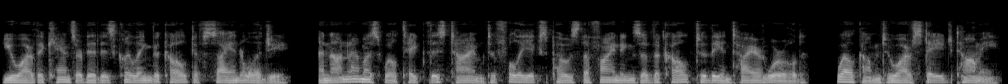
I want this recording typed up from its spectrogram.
you are the cancer that is killing the cult of Scientology. Anonymous will take this time to fully expose the findings of the cult to the entire world. Welcome to our stage Tommy.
